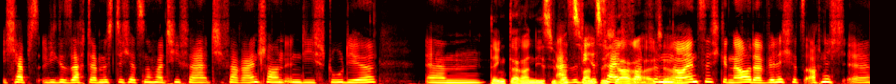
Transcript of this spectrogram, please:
Ich habe es, wie gesagt, da müsste ich jetzt nochmal tiefer, tiefer reinschauen in die Studie. Ähm, Denk daran, die ist über also die 20 ist halt Jahre von alt. Ja. 95, genau, da will ich jetzt auch nicht äh,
